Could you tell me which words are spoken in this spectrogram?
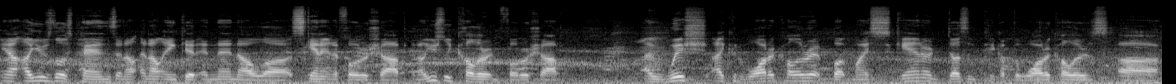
you know, I'll use those pens and I'll, and I'll ink it, and then I'll uh, scan it into Photoshop, and I'll usually color it in Photoshop. I wish I could watercolor it, but my scanner doesn't pick up the watercolors uh,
